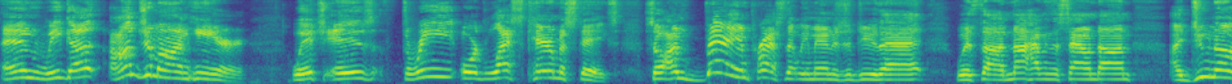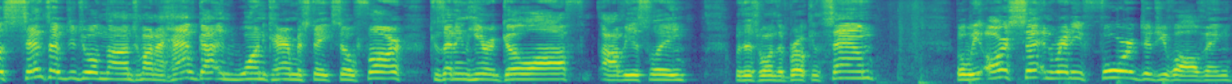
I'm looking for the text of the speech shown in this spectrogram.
And we got Angemon here, which is three or less care mistakes. So I'm very impressed that we managed to do that with uh, not having the sound on. I do know since I've into Angemon, I have gotten one care mistake so far because I didn't hear it go off, obviously, with this one, the broken sound. But we are set and ready for digivolving.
